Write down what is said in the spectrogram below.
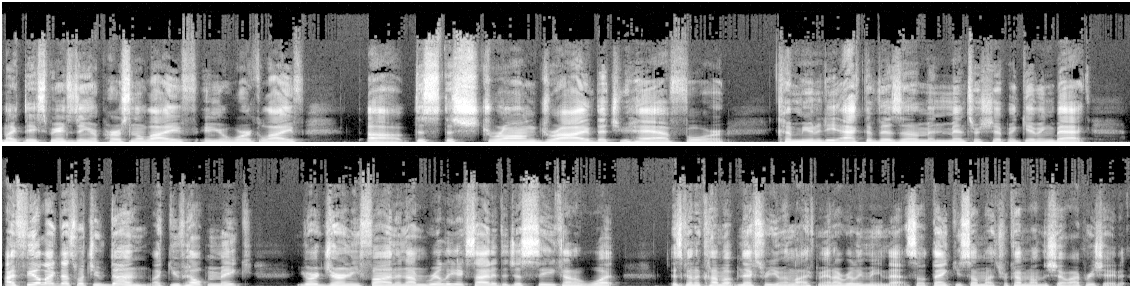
like the experiences in your personal life, in your work life, uh, this this strong drive that you have for community activism and mentorship and giving back. I feel like that's what you've done. Like you've helped make your journey fun. And I'm really excited to just see kind of what is going to come up next for you in life, man. I really mean that. So thank you so much for coming on the show. I appreciate it.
